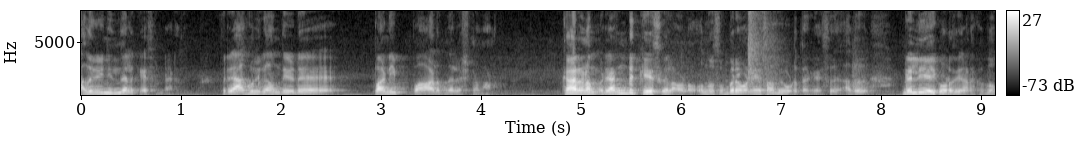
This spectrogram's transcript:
അത് കഴിഞ്ഞ് ഇന്നലെ കേസുണ്ടായിരുന്നു രാഹുൽ ഗാന്ധിയുടെ പണി പാടുന്ന ലക്ഷണമാണ്. കാരണം രണ്ട് കേസുകളാണല്ലോ ഒന്ന് സുബ്രഹ്മണ്യ സ്വാമി കൊടുത്ത കേസ് അത് ഡൽഹി ഹൈക്കോടതി നടക്കുന്നു.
